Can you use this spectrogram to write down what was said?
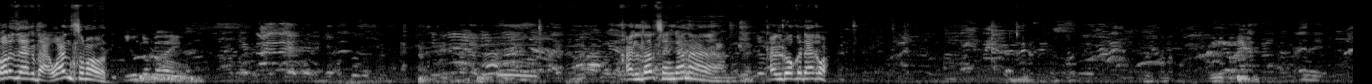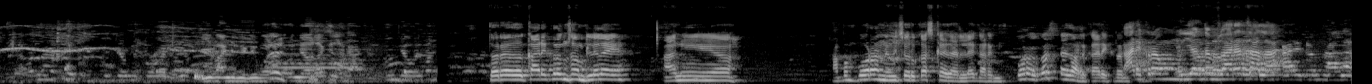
परत एकदा वन समावर खाली दर्शन घ्या ना खाली डोकं टाका तर कार्यक्रम संपलेला आहे आणि आपण पोरांना विचारू कसं काय झालेलं आहे कारण पोरं कसं काय झालं? कार्यक्रम? कार्यक्रम एकदम जोरात झाला.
